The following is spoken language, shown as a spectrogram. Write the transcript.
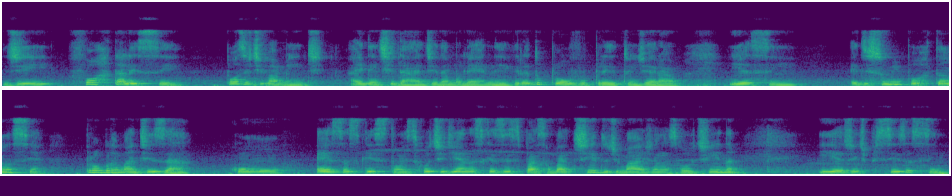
de fortalecer positivamente a identidade da mulher negra, do povo preto em geral. E assim, é de suma importância problematizar como essas questões cotidianas que às vezes passam batido demais na nossa rotina e a gente precisa sim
